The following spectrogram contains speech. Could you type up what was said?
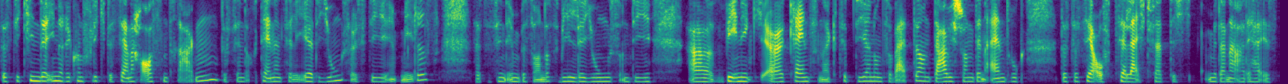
dass die Kinder innere Konflikte sehr nach außen tragen. Das sind auch tendenziell eher die Jungs als die Mädels. Das heißt, es sind eben besonders wilde Jungs und die äh, wenig äh, Grenzen akzeptieren und so weiter. Und da habe ich schon den Eindruck, dass das sehr oft sehr leichtfertig mit einer ADHS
